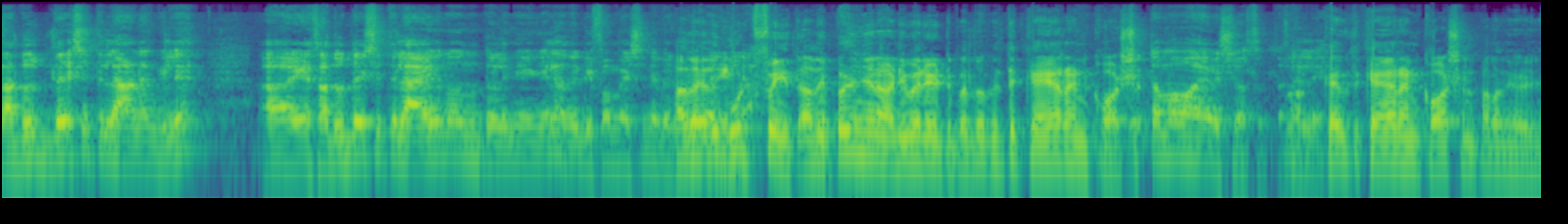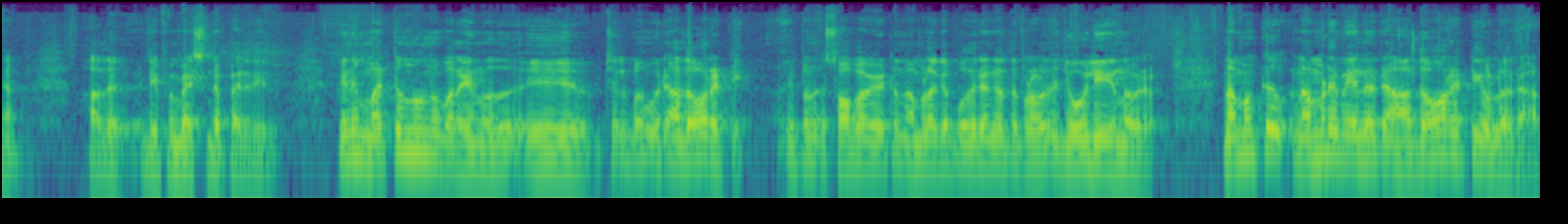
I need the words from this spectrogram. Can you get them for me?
സതുദ്ദേശത്തിലാണെങ്കിൽ സതുദ്ദേശത്തിലായിരുന്നു എന്ന് തെളിഞ്ഞു കഴിഞ്ഞാൽ അത് ഡിഫമേഷന്റെ അതായത് ഗുഡ് ഫെയ്ത്ത്. അതിപ്പോഴും ഞാൻ അടിവരയിട്ട് വിത്ത് കെയർ ആൻഡ് കോഷൻ. ഉത്തമമായ വിശ്വാസത്തിൽ വിത്ത് കെയർ ആൻഡ് കോഷൻ പറഞ്ഞു കഴിഞ്ഞാൽ അത് ഡിഫമേഷന്റെ പരിധിയിൽ. പിന്നെ മറ്റൊന്നെന്ന് പറയുന്നത് ഈ ചിലപ്പോൾ ഒരു അതോറിറ്റി. ഇപ്പം സ്വാഭാവികമായിട്ടും നമ്മളൊക്കെ പൊതുരംഗത്ത് പ്രവർത്തി ജോലി ചെയ്യുന്നവർ നമുക്ക് നമ്മുടെ മേലൊരു അതോറിറ്റി ഉള്ള ഒരാൾ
